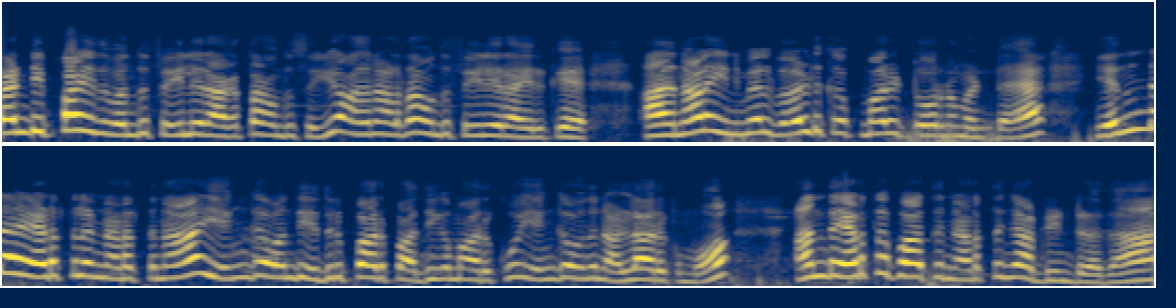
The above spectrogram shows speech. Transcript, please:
கண்டிப்பாக இது வந்து ஃபெயிலியர் ஆகத்தான் வந்து செய்யும். அதனால தான் வந்து ஃபெயிலியர் ஆயிருக்கு. அதனால இனிமேல் வேர்ல்டு கப் மாதிரி டோர்னமெண்ட்டை எந்த இடத்துல நடத்தினா எங்கே வந்து எதிர்பார்ப்பு அதிகமாக இருக்கும் எங்கே வந்து நல்லா இருக்குமோ அந்த இடத்த பார்த்து நடத்துங்க அப்படின்றதான்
